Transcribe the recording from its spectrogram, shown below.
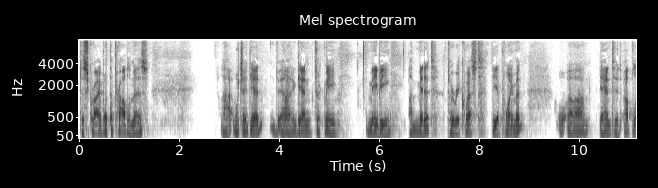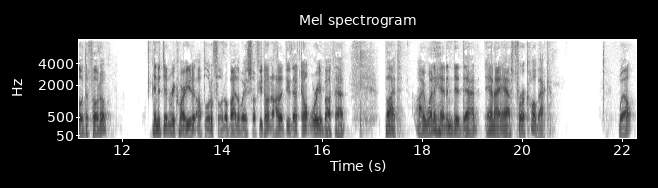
describe what the problem is, uh, which I did. Uh, again, took me maybe a minute to request the appointment um, and to upload the photo. And it didn't require you to upload a photo, by the way. So if you don't know how to do that, don't worry about that. But I went ahead and did that, and I asked for a callback. Well,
